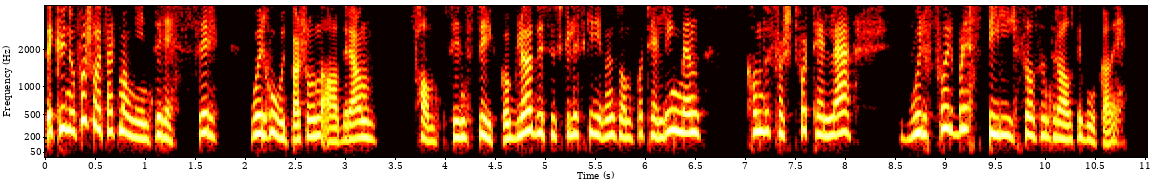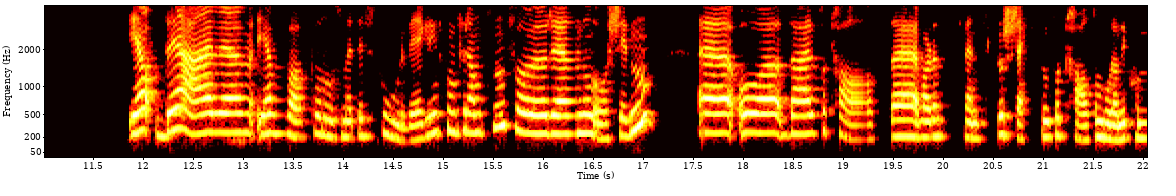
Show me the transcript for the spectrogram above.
Det kunne jo for så vidt vært mange interesser hvor hovedpersonen Adrian fant sin styrke og glød, hvis du skulle skrive en sånn fortelling, men kan du først fortelle hvorfor ble spill så sentralt i boka di? Ja, det er eh, Jeg var på noe som heter Skolevegringskonferansen for eh, noen år siden. Eh, og der fortalte, var det et svensk prosjekt som fortalte om hvordan de kom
